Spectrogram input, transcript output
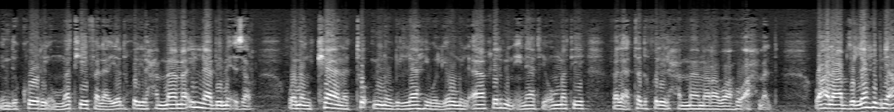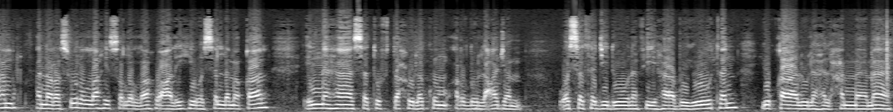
من ذكور أمتي فلا يدخل الحمام إلا بمئزر. ومن كانت تؤمن بالله واليوم الآخر من إناث أمتي فلا تدخل الحمام رواه أحمد. وعن عبد الله بن عمرو أن رسول الله صلى الله عليه وسلم قال إنها ستفتح لكم أرض العجم وستجدون فيها بيوتا يقال لها الحمامات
